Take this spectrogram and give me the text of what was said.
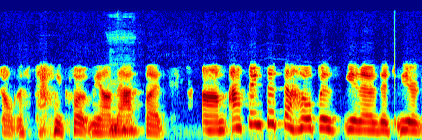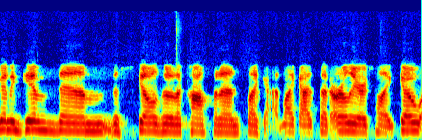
don't necessarily quote me on mm-hmm. that, but um, I think that the hope is, you know, that you're going to give them the skills or the confidence, like like I said earlier, to like go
